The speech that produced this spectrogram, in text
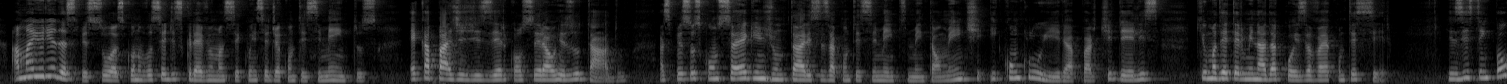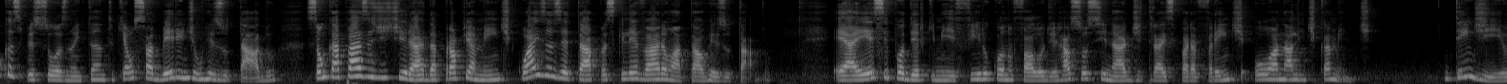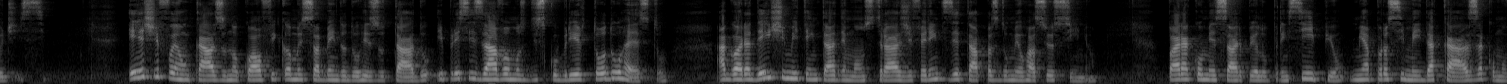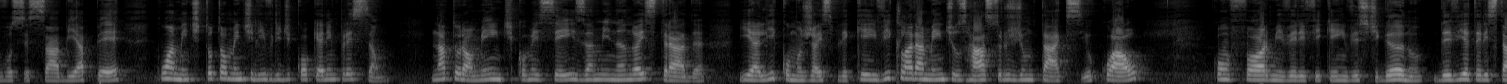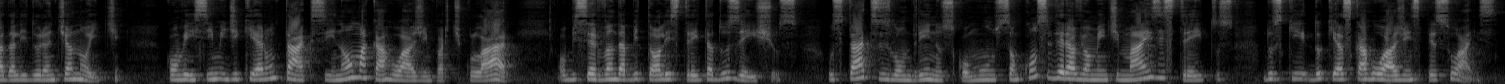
A maioria das pessoas, quando você descreve uma sequência de acontecimentos, é capaz de dizer qual será o resultado. As pessoas conseguem juntar esses acontecimentos mentalmente e concluir, a partir deles, que uma determinada coisa vai acontecer. Existem poucas pessoas, no entanto, que, ao saberem de um resultado, são capazes de tirar da própria mente quais as etapas que levaram a tal resultado. É a esse poder que me refiro quando falo de raciocinar de trás para frente ou analiticamente. Entendi, eu disse. Este foi um caso no qual ficamos sabendo do resultado e precisávamos descobrir todo o resto. Agora deixe-me tentar demonstrar as diferentes etapas do meu raciocínio. Para começar pelo princípio, me aproximei da casa, como você sabe, a pé, com a mente totalmente livre de qualquer impressão. Naturalmente, comecei examinando a estrada, e ali, como já expliquei, vi claramente os rastros de um táxi, o qual, Conforme verifiquei investigando, devia ter estado ali durante a noite. Convenci-me de que era um táxi e não uma carruagem particular, observando a bitola estreita dos eixos. Os táxis londrinos comuns são consideravelmente mais estreitos que, do que as carruagens pessoais.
